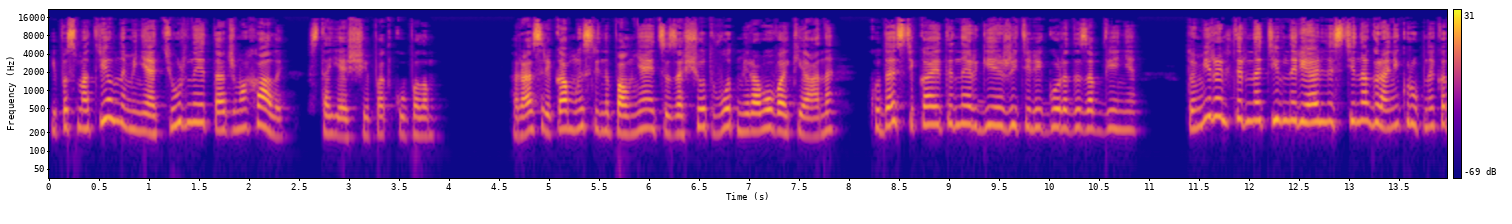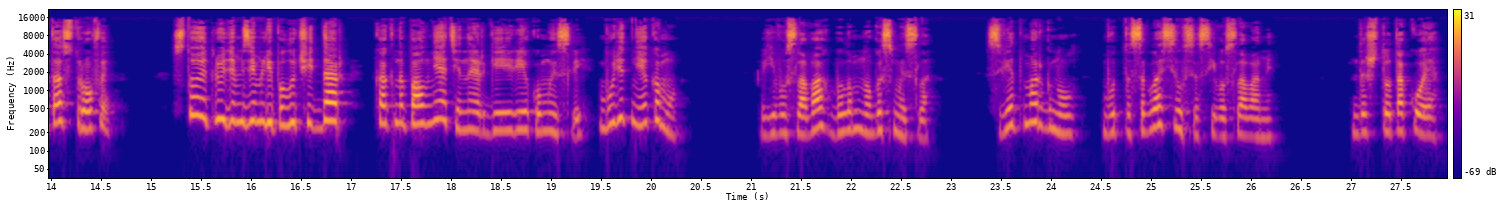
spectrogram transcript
и посмотрел на миниатюрные тадж-махалы, стоящие под куполом. Раз река мысли наполняется за счет вод Мирового океана, куда стекает энергия жителей города Забвения, то мир альтернативной реальности на грани крупной катастрофы. Стоит людям Земли получить дар, как наполнять энергией реку мыслей, будет некому. В его словах было много смысла. Свет моргнул, будто согласился с его словами. «Да что такое?»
